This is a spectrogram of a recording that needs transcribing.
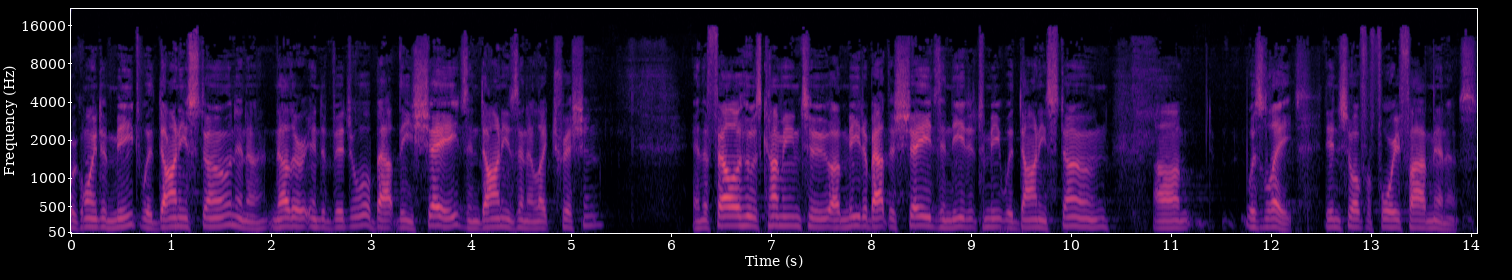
we're going to meet with Donnie Stone and another individual about these shades, and Donnie's an electrician. And the fellow who was coming to uh, meet about the shades and needed to meet with Donnie Stone um, was late, didn't show up for 45 minutes.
